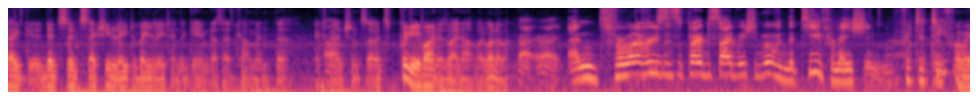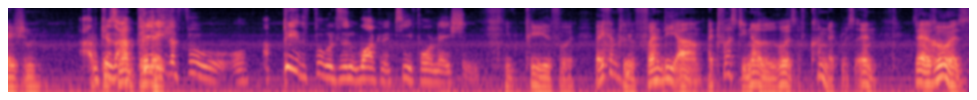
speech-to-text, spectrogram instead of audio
like it's it's actually late, very late in the game. Does that come in the expansion? So it's pretty pointless right now, but whatever. Right, right. And for whatever reason, Sapare decided we should move in the T formation. If it's a T formation. Uh, because It's I pity British. the fool. I pity the fool doesn't walk in a T formation. You beautiful. Welcome to the friendly arm. I trust you know the rules of conduct within. There are rules.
